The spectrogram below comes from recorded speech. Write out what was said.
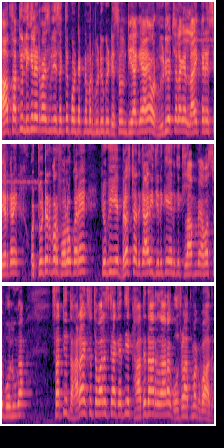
आप साथियों लीगल एडवाइस भी ले सकते हैं। कॉन्टैक्ट नंबर वीडियो के डिस्क्रिप्शन दिया गया है और वीडियो अच्छा लगे लाइक करें शेयर करें और ट्विटर पर फॉलो करें, क्योंकि ये भ्रष्ट अधिकारी जिनके, इनके खिलाफ मैं अवश्य बोलूँगा। साथियों, धारा एक क्या कहती है? खातेदार द्वारा घोषणात्मक बाद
